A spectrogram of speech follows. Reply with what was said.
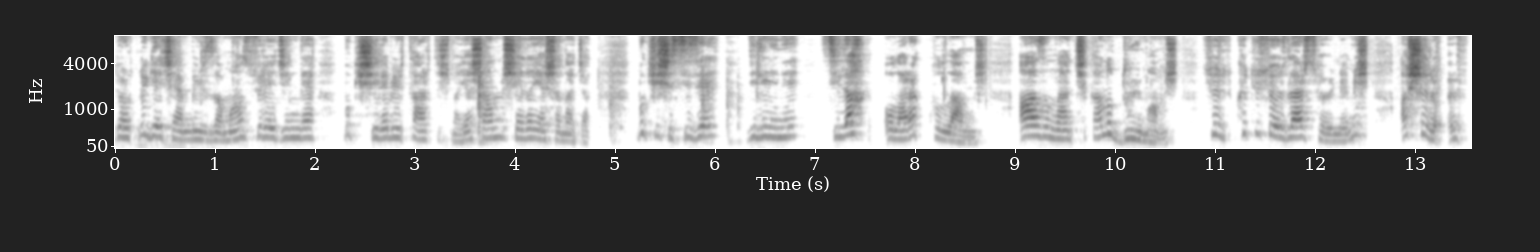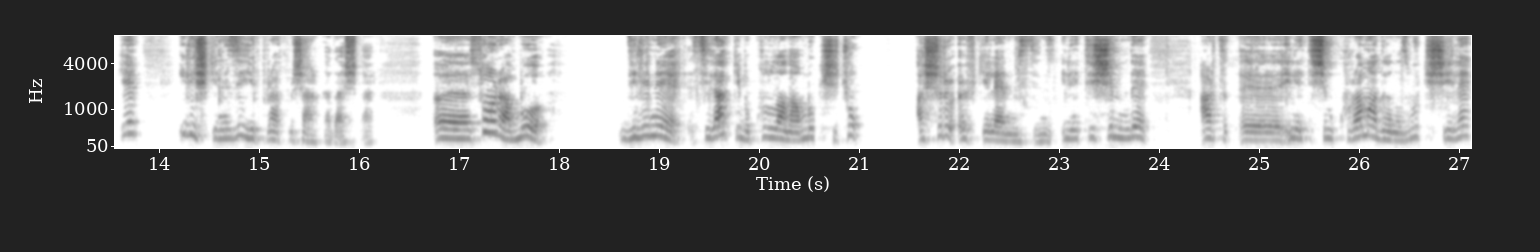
Dörtlü geçen bir zaman sürecinde bu kişiyle bir tartışma yaşanmış ya da yaşanacak. Bu kişi size dilini silah olarak kullanmış. Ağzından çıkanı duymamış. Söz, kötü sözler söylemiş. Aşırı öfke ilişkinizi yıpratmış arkadaşlar. Ee, sonra bu dilini silah gibi kullanan bu kişi çok aşırı öfkelenmişsiniz. İletişimde artık e, iletişim kuramadığınız bu kişiyle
